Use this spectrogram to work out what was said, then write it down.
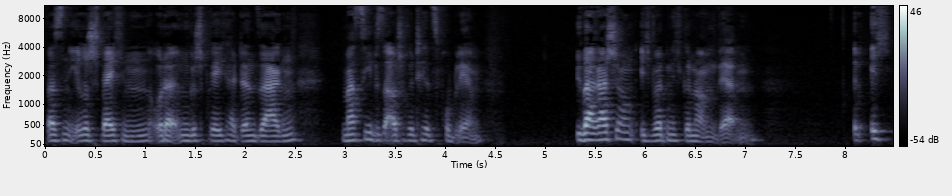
was sind ihre Schwächen oder im Gespräch halt dann sagen, massives Autoritätsproblem. Überraschung, ich würde nicht genommen werden. Ich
